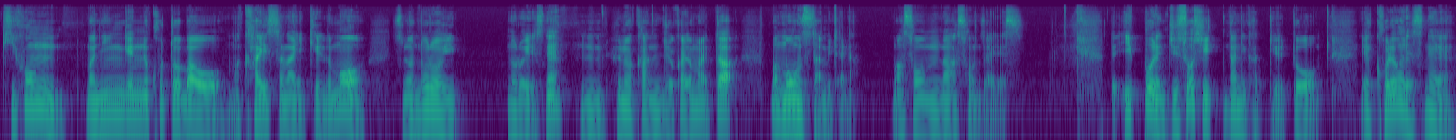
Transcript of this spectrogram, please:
基本、まあ、人間の言葉を、返さないけれども、その呪い、呪いですね。うん、負の感情から生まれた、まあ、モンスターみたいな、まあ、そんな存在です。で一方で、呪詛師って何かっていうと、えこれはですね、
